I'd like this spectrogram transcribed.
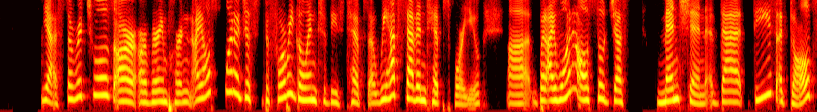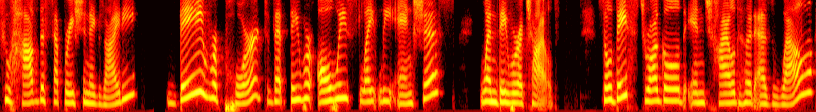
Yes, the rituals are are very important. I also want to just before we go into these tips, uh, we have seven tips for you, uh, but I want to also just mention that these adults who have the separation anxiety, they report that they were always slightly anxious when they were a child. So they struggled in childhood as well.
